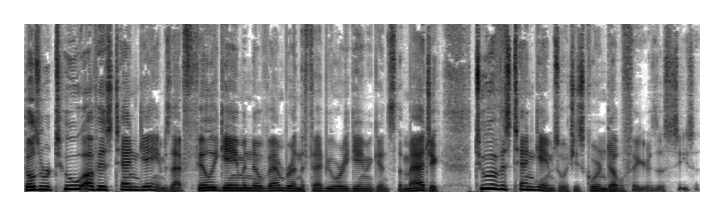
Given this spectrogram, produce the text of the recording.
Those were two of his 10 games. That Philly game in November and the February game against the Magic. Two of his 10 games, which he scored in double figures this season.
